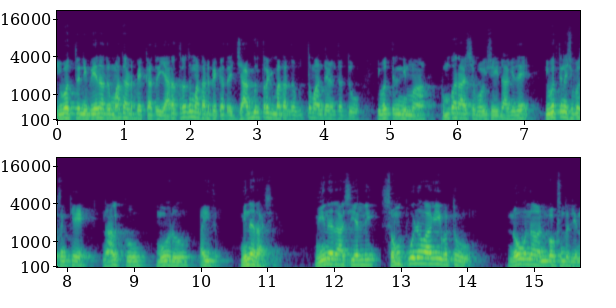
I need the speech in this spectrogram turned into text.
ಇವತ್ತು ನೀವೇನಾದರೂ ಮಾತಾಡಬೇಕಾದ್ರೆ, ಯಾರ ಹತ್ರದ್ದು ಮಾತಾಡಬೇಕಾದ್ರೆ ಜಾಗೃತರಾಗಿ ಮಾತಾಡಿದ್ರೆ ಉತ್ತಮ ಅಂತ ಹೇಳುವಂಥದ್ದು ಇವತ್ತಿನ ನಿಮ್ಮ ಕುಂಭರಾಶಿ ಭವಿಷ್ಯ ಇದಾಗಿದೆ. ಇವತ್ತಿನ ಶುಭ ಸಂಖ್ಯೆ ನಾಲ್ಕು, ಮೂರು, ಐದು. ಮೀನರಾಶಿ. ಮೀನರಾಶಿಯಲ್ಲಿ ಸಂಪೂರ್ಣವಾಗಿ ಇವತ್ತು ನೋವನ್ನು ಅನುಭವಿಸುವಂಥ ದಿನ.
